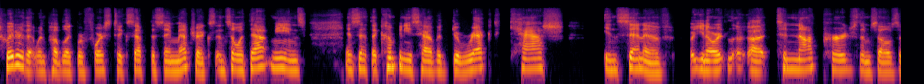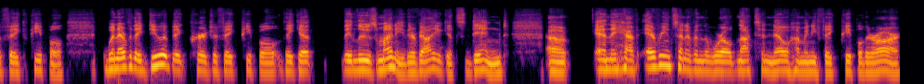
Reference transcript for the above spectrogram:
Twitter that went public were forced to accept the same metrics. And so, what that means is that the companies have a direct cash incentive you know, uh, to not purge themselves of fake people. Whenever they do a big purge of fake people, they get they lose money. Their value gets dinged. Uh, and they have every incentive in the world not to know how many fake people there are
